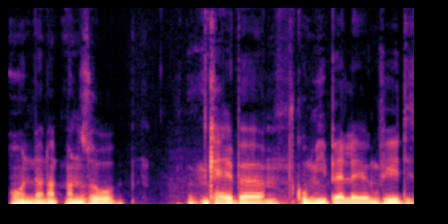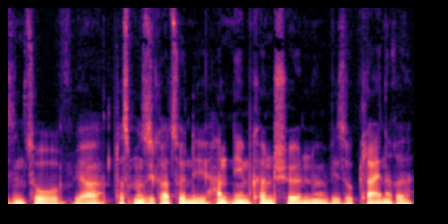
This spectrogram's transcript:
Und dann hat man so gelbe Gummibälle irgendwie, die sind so, ja, dass man sie gerade so in die Hand nehmen kann, schön, ne? wie so kleinere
